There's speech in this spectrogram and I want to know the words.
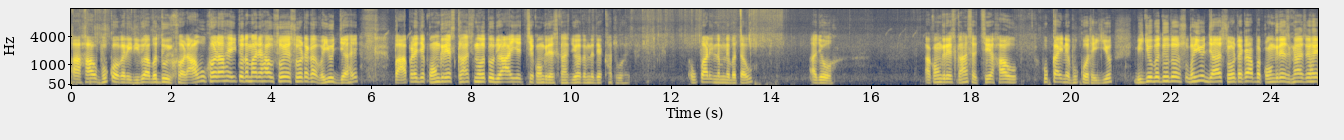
આ હાવ ભૂકો કરી દીધું, આ બધું ખડ. આવું ખડ હશે એ તો તમારે હાવ સોએ સો ટકા વયું જ જાય. પણ આપણે જે કોંગ્રેસ ઘાસનું હતું, જો આ એ જ છે કોંગ્રેસ ઘાસ, જો તમને દેખાતું હોય. ઉપાડીને તમને બતાવું. આ જો, આ કોંગ્રેસ ઘાસ જ છે, હાવ હુકાઈને ભૂકો થઈ ગયો. બીજું બધું તો ભયું જ જાય, સો ટકા, પણ કોંગ્રેસ ઘાસ હોય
